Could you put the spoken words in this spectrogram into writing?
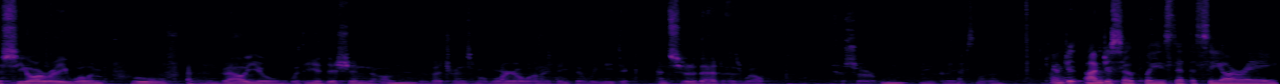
the CRA will improve in value with the addition of the Veterans Memorial, and I think that we need to consider that as well. Yes, sir. I agree, Absolutely. I'm just, I'm just so pleased that the CRA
